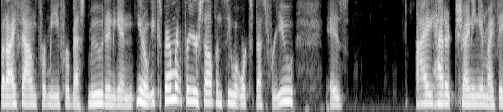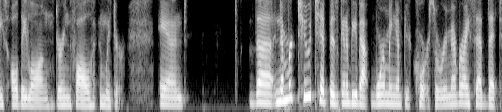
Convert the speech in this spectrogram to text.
But I found for me for best mood, and again, you know, experiment for yourself and see what works best for you. Is I had it shining in my face all day long during the fall and winter. And the number two tip is going to be about warming up your core. So remember, I said that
